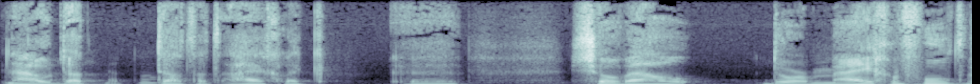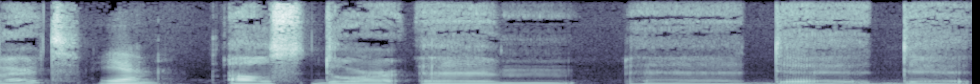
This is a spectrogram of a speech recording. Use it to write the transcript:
nou, dat, dat het eigenlijk eh, zowel door mij gevoeld werd, Ja? als door ehm, eh, de, de,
